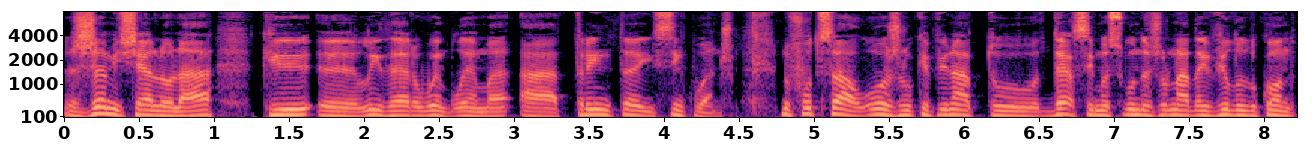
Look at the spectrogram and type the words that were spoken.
Jean-Michel Aulas, que eh, lidera o emblema há 35 anos. No futsal, hoje no campeonato 12 jornada em Vila do Conde,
